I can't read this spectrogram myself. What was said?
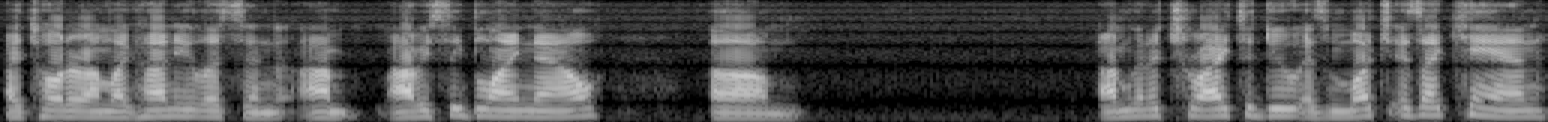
I told her, I'm like, honey, listen, I'm obviously blind now. Um, I'm going to try to do as much as I can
